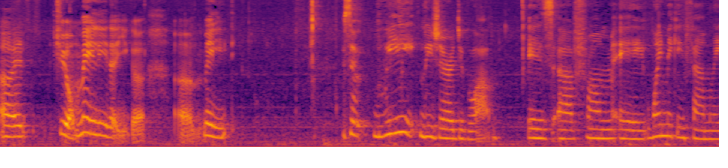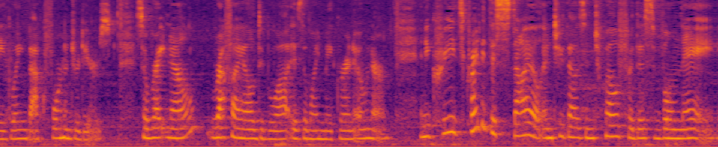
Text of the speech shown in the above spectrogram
呃具有魅力的一个呃魅力点。So Louis Liger Dubois. Is uh, from a winemaking family going back 400 years. So right now, Raphael Dubois is the winemaker and owner. And he creates, created this style in 2012 for this Volnay,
